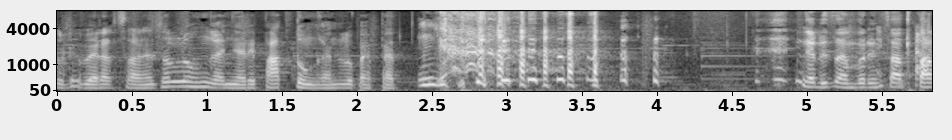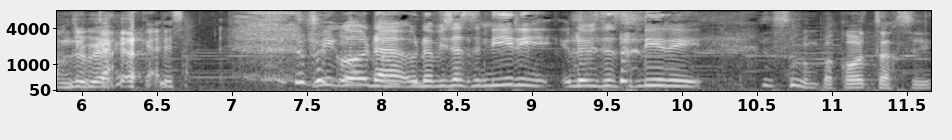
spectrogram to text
udah berak celana itu lu nggak nyari patung kan lu pepet enggak nggak disamperin satpam juga kan Gak bisa. Ini gue udah udah bisa sendiri, udah bisa sendiri. Sumpah kocak sih.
